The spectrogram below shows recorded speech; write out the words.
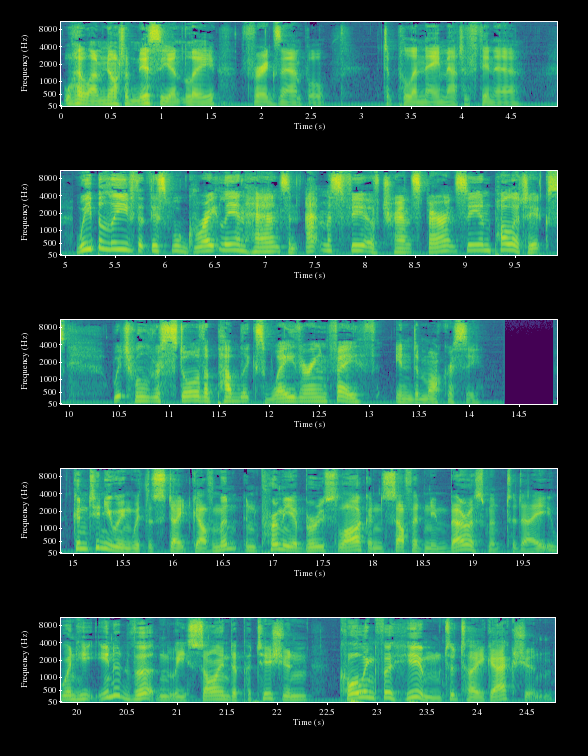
Well, I'm not omnisciently, for example, to pull a name out of thin air. We believe that this will greatly enhance an atmosphere of transparency in politics, which will restore the public's wavering faith in democracy. Continuing with the state government, and Premier Bruce Larkin suffered an embarrassment today when he inadvertently signed a petition calling for him to take action.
